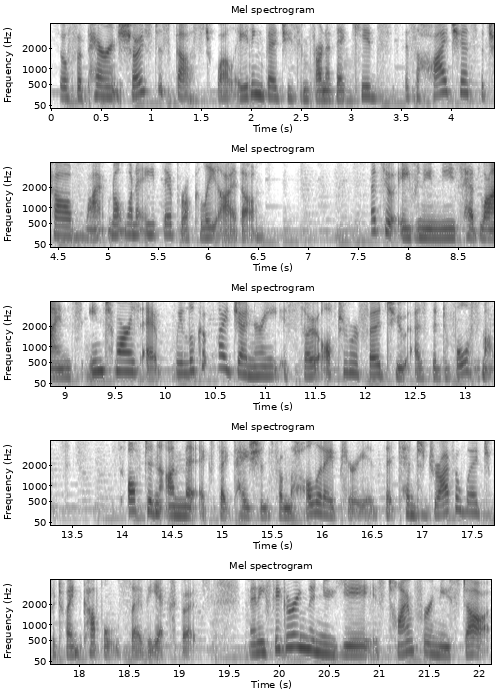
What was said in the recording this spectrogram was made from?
So, if a parent shows disgust while eating veggies in front of their kids, there's a high chance the child might not want to eat their broccoli either. That's your evening news headlines. In tomorrow's ep, we look at why January is so often referred to as the divorce month. It's often unmet expectations from the holiday period that tend to drive a wedge between couples, say the experts, many figuring the new year is time for a new start.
